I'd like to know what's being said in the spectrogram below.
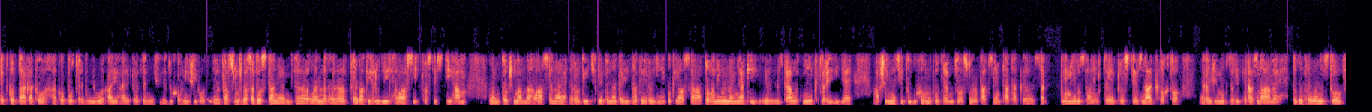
všetko tak, ako, ako potrebujú aj, aj pre ten ich duchovný život. Tá služba sa dostane, e, len e, treba tých ľudí hlásiť. Proste stíham len to, čo mám nahlásené robiť, je to na tej, na tej rodine. Pokiaľ sa toho neujme nejaký e, zdravotník, ktorý ide a všimne si tú duchovnú potrebu toho svojho pacienta, tak e, sa k ním nedostanem. To je proste znak tohto režimu, ktorý teraz máme. To dobrovoľníctvo v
